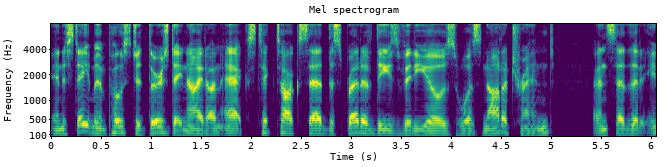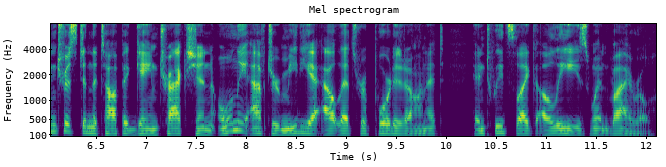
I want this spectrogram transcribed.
In a statement posted Thursday night on X, TikTok said the spread of these videos was not a trend and said that interest in the topic gained traction only after media outlets reported on it and tweets like Ali's went viral.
